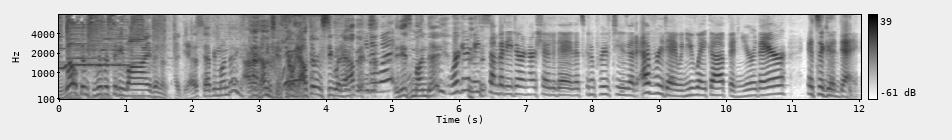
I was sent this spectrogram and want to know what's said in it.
Welcome to River City Live, and I guess happy Monday. I don't know. I'm just gonna throw it out there and see what happens. You know what? It is Monday. We're going to meet somebody during our show today that's going to prove to you that every day when you wake up and you're there, it's a good day.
